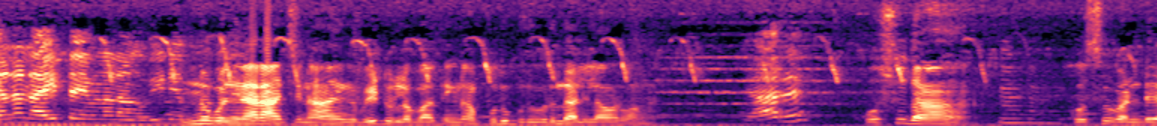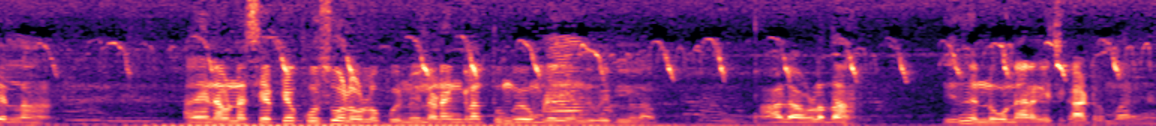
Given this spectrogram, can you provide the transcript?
ஏன்னா நைட் டைம்ல நாங்க வீடியோ இன்னும் கொஞ்ச நேரம் ஆச்சுன்னா எங்கள் வீட்டுள்ள பார்த்தீங்கன்னா புது புது விருந்தாளிலாம் வருவாங்க. யாரு? கொசு தான். கொசு வண்டு எல்லாம். அது என்ன பண்ணால் சேஃப்டியாக கொசு வலை உள்ள போயிடணும். இல்லைன்னா இங்கெல்லாம் தூங்கவே முடியாது எங்கள் வீட்டிலலாம். ஆள் அவ்வளோதான் இருங்க இன்னும் கொஞ்ச நேரம் கழிச்சு காட்டுறேன் பாருங்க.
